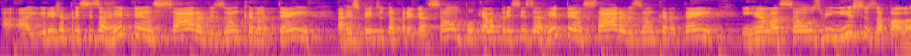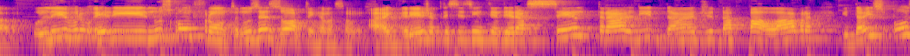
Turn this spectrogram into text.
a, a igreja precisa repensar a visão que ela tem a respeito da pregação, porque ela precisa repensar a visão que ela tem em relação aos ministros da palavra. O livro, ele nos confronta, nos exorta em relação a isso. A igreja precisa entender a centralidade da palavra e da exposição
